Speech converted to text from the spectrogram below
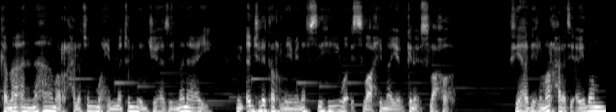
كما أنها مرحلة مهمة للجهاز المناعي من أجل ترميم نفسه وإصلاح ما يمكن إصلاحه. في هذه المرحلة أيضا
